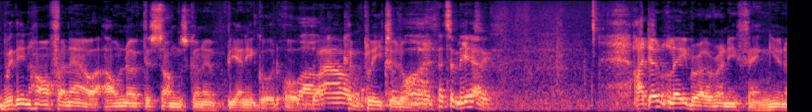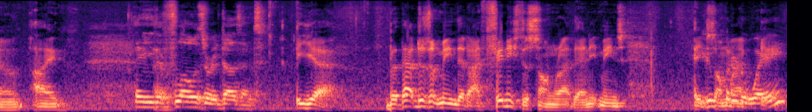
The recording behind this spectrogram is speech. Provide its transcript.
Within half an hour, I'll know if the song's going to be any good or Wow. completed Come or on. not. That's amazing. Yeah. I don't labour over anything, you know. I It either flows or it doesn't. yeah, but that doesn't mean that I finish the song right then. It means it's can on put my. it away?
